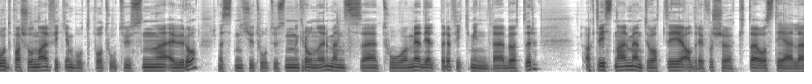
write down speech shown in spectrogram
Hovedpersonen her fikk en bot på 2000 euro, nesten 22 000 kroner, mens eh, to medhjelpere fikk mindre bøter. Aktivistene her mente jo at de aldri forsøkte å stjele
